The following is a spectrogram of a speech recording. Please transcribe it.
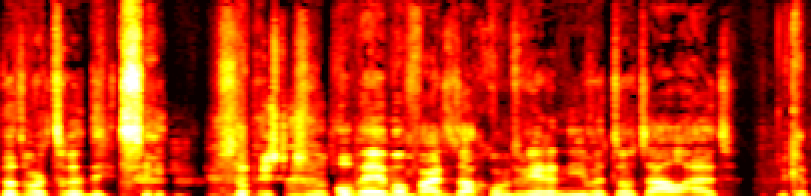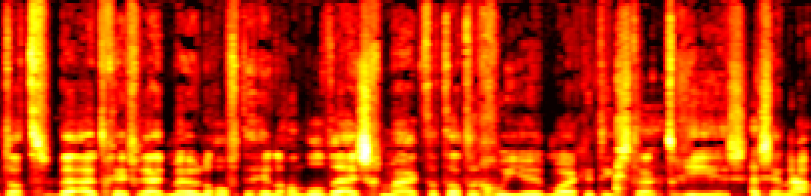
Dat wordt traditie. dat is een soort Op hemelvaartsdag komt er weer een nieuwe totaal uit. Ik heb dat bij uitgeverij Meulenhof de hele handel wijs gemaakt dat dat een goede marketingstrategie is. Ik zei nou,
